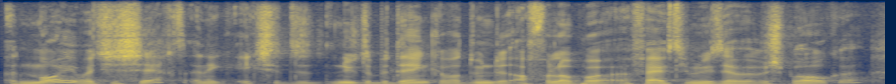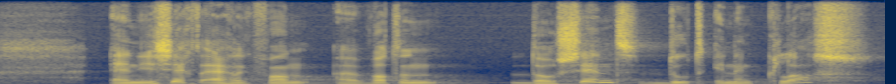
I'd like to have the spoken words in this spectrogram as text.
het mooie wat je zegt, en ik, ik zit het nu te bedenken wat we de afgelopen 15 minuten hebben besproken. En je zegt eigenlijk van eh, wat een docent doet in een klas.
